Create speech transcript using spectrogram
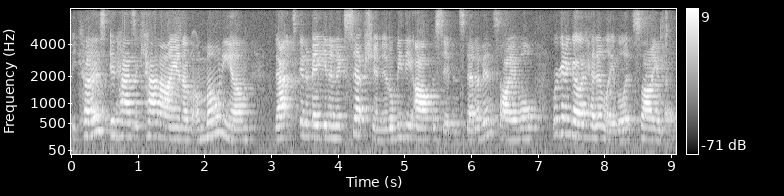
Because it has a cation of ammonium, that's going to make it an exception. It'll be the opposite. Instead of insoluble, we're going to go ahead and label it soluble.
